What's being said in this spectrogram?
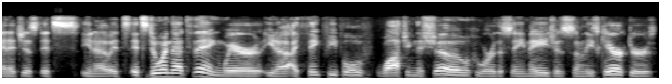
and it just it's you know it's it's doing that thing where you know i think people watching the show who are the same age as some of these characters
